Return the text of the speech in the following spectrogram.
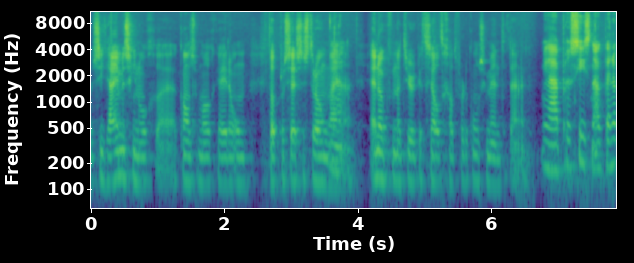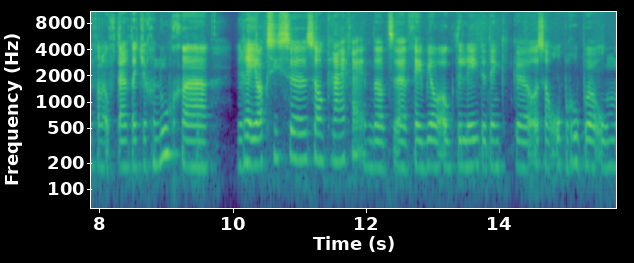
Ziet hij misschien nog kansen of mogelijkheden om dat proces te stroomlijnen. Ja. En ook natuurlijk hetzelfde geldt voor de consument uiteindelijk. Ja, precies. Nou, ik ben ervan overtuigd dat je genoeg uh, reacties uh, zal krijgen. En dat uh, VBO ook de leden, denk ik, zal oproepen om,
